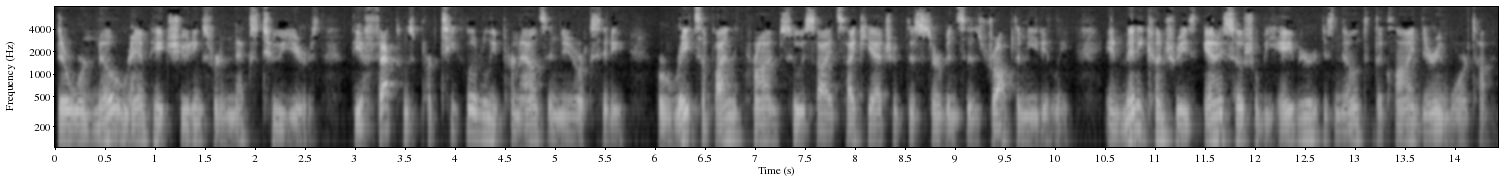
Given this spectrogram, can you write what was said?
There were no rampage shootings for the next two years. The effect was particularly pronounced in New York City, where rates of violent crime, suicide, psychiatric disturbances dropped immediately. In many countries, antisocial behavior is known to decline during wartime.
